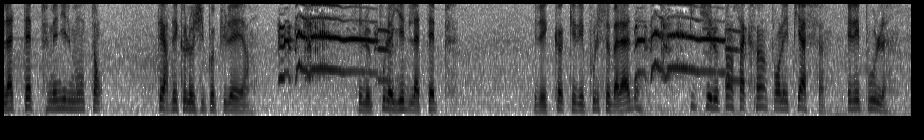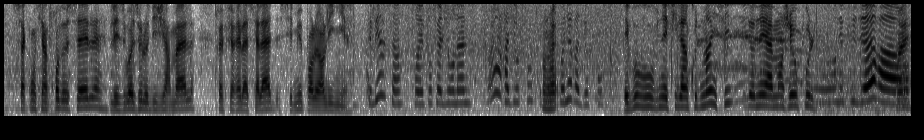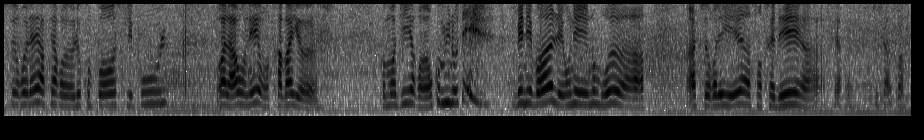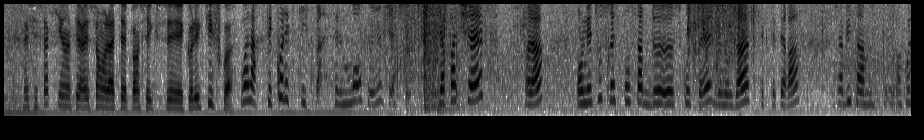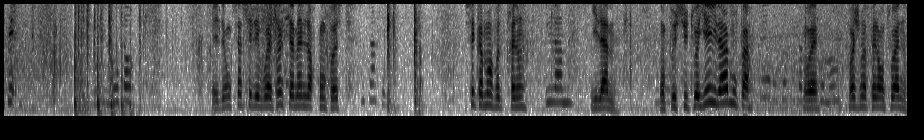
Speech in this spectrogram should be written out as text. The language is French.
La TEP Ménilmontant, terre d'écologie populaire. C'est le poulailler de la TEP. Et les coqs et les poules se baladent. Pitié le pain sacrin pour les piafs et les poules. Ça contient trop de sel, les oiseaux le digèrent mal. Préférez la salade, c'est mieux pour leur ligne. C'est bien ça. Travaillez pour quel journal Ah, Radio France, c'est bien, Ouais. je connais Radio France. Et vous, vous venez filer un coup de main ici Donner à manger aux poules On est plusieurs, à, Ouais. on se relaie à faire euh, le compost, les poules. Voilà, on est, on travaille, euh, comment dire, en communauté, bénévole, et on est nombreux à, à se relayer, à s'entraider, à faire euh, tout ça, quoi. C'est ça qui est intéressant à la TEP, hein, c'est que c'est collectif quoi. Voilà, c'est collectif, hein, c'est le mot que je cherchais. Il n'y a pas de chef, voilà. On est tous responsables de ce qu'on fait, de nos actes, etc. J'habite à, à côté du montant. Et donc ça c'est les voisins qui amènent leur compost. C'est comment votre prénom Ilham. Ilham. On peut se tutoyer Ilham ou pas Ouais. Moi je m'appelle Antoine.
